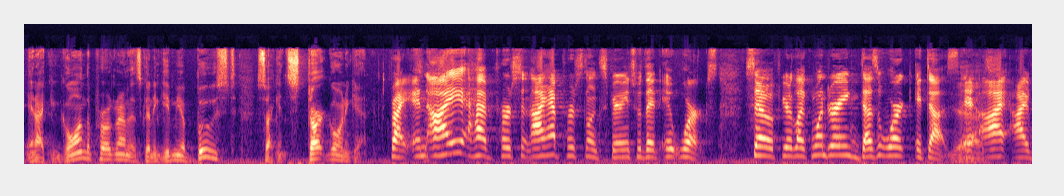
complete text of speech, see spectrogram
and I can go on the program that's going to give me a boost so I can start going again. Right, and I have person I have personal experience with it. It works. So if you're like wondering, does it work? It does. Yes. I,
